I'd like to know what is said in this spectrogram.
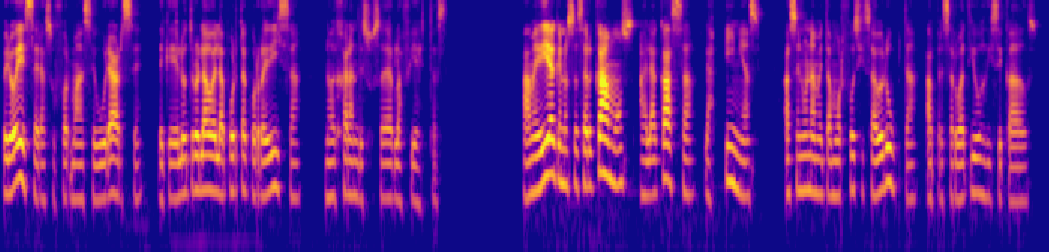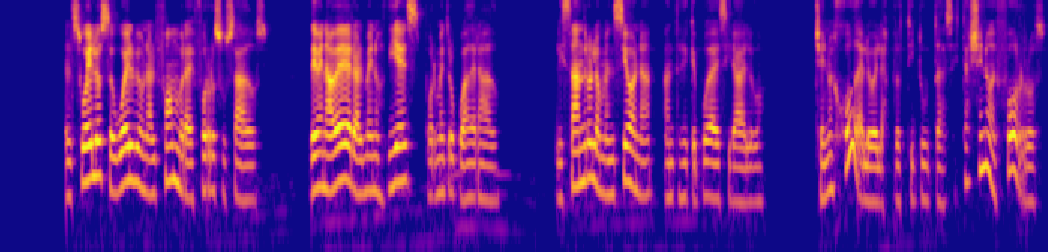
pero esa era su forma de asegurarse de que del otro lado de la puerta corrediza no dejaran de suceder las fiestas. A medida que nos acercamos a la casa, las piñas hacen una metamorfosis abrupta a preservativos disecados. El suelo se vuelve una alfombra de forros usados. Deben haber al menos diez por metro cuadrado. Lisandro lo menciona antes de que pueda decir algo. No es joda lo de las prostitutas, está lleno de forros.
